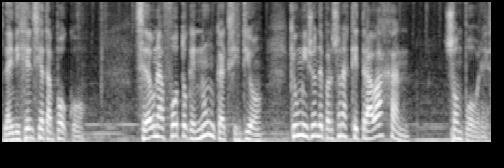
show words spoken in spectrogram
La indigencia tampoco. Se da una foto que nunca existió, que un millón de personas que trabajan son pobres.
